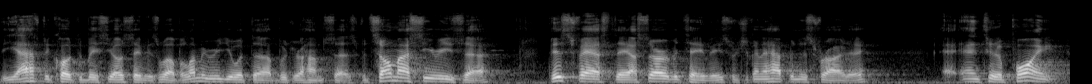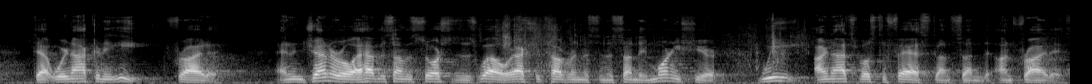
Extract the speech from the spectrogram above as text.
You have to quote the Beis Yosef as well. But let me read you what the Abu Draham says. V'tzoma series this fast day, Asar B'Tevis, which is going to happen this Friday, and to the point that we're not going to eat Friday. And in general, I have this on the sources as well. We're actually covering this in the Sunday morning shiur. We are not supposed to fast on Sunday on Fridays.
